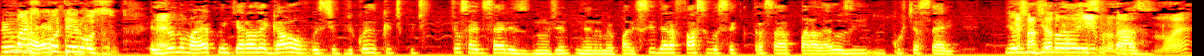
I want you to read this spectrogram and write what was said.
veio é mais época- poderoso. Ele É. veio numa época em que era legal esse tipo de coisa, porque tipo, tinham saído séries num gê- gênero meio parecido e era fácil você traçar paralelos e, e curtir a série. E É hoje em dia não é esse livro, o né? caso. Não é?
